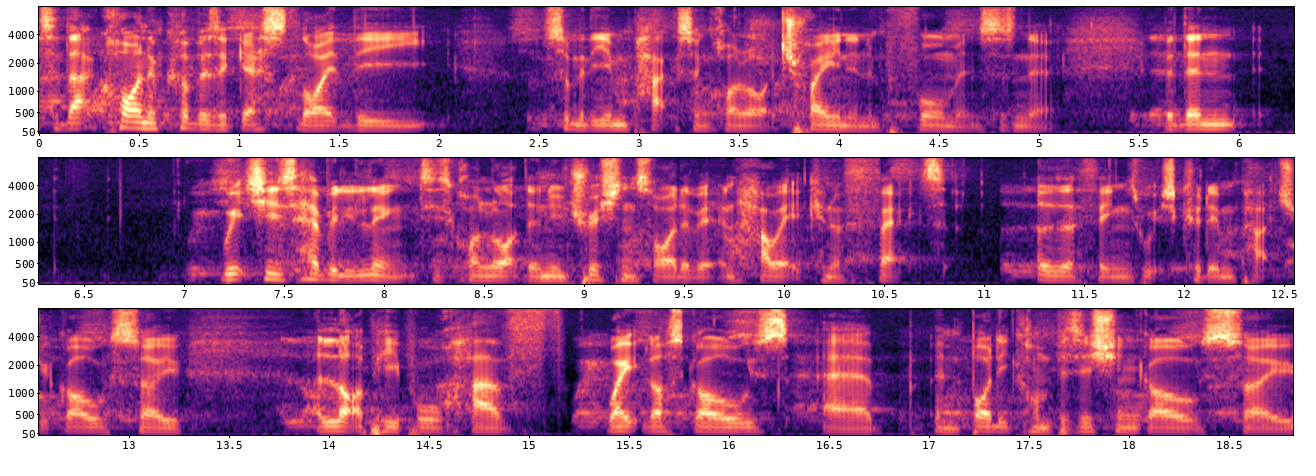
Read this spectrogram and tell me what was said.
so that kind of covers, I guess, like the some of the impacts on kind of like training and performance, isn't it? But then which is heavily linked is kind of like the nutrition side of it and how it can affect other things which could impact your goals. So a lot of people have weight loss goals uh, and body composition goals. So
